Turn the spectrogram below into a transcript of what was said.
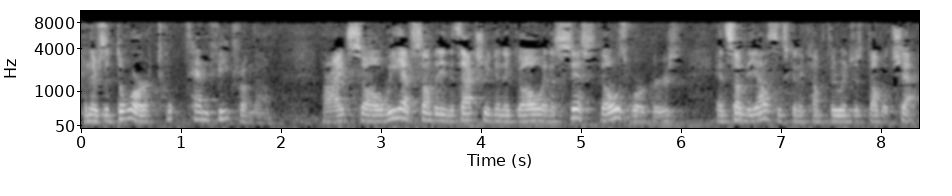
and there's a door t- 10 feet from them. All right, so we have somebody that's actually going to go and assist those workers, and somebody else is going to come through and just double check.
